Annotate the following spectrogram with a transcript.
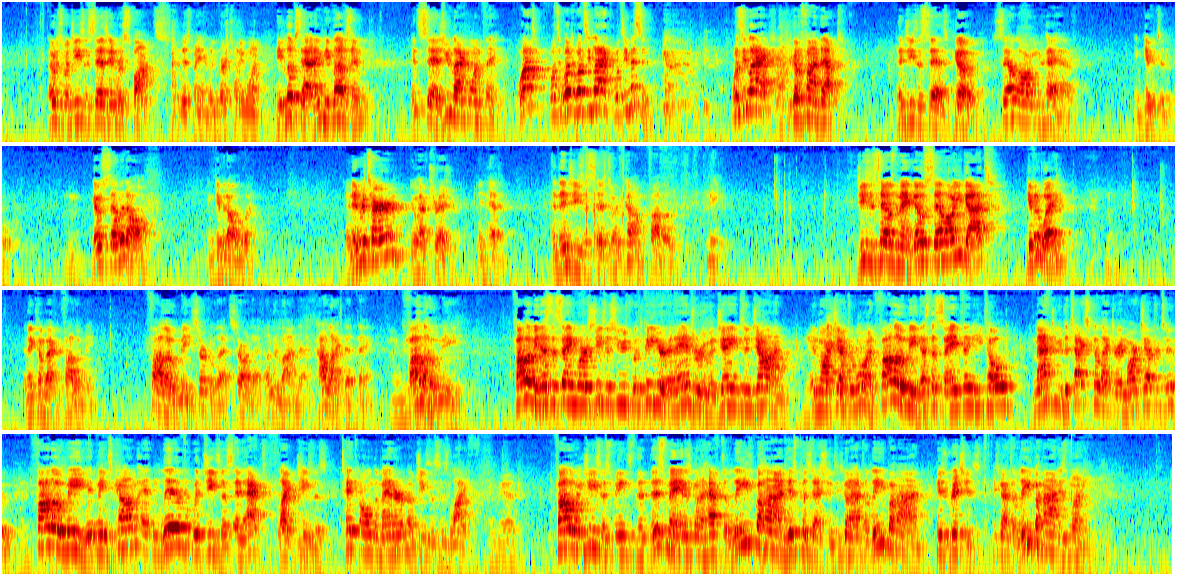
Notice what Jesus says in response to this man. Look at verse 21. He looks at him, he loves him, and says, You lack one thing. What? What's, what, what's he lack? What's he missing? What does he lack? You're going to find out. Then Jesus says, Go, sell all you have and give it to the poor. Go sell it all and give it all away. And in return, you'll have treasure in heaven. And then Jesus says to him, Come, follow me. Jesus tells the man, Go sell all you got, give it away, and then come back and follow me. Follow me. Circle that, star that, underline that, highlight that thing. Amen. Follow me. Follow me. That's the same words Jesus used with Peter and Andrew and James and John in Mark chapter 1. Follow me. That's the same thing he told Matthew, the tax collector, in Mark chapter 2. Follow me. It means come and live with Jesus and act like Jesus. Take on the manner of Jesus' life. Amen. Following Jesus means that this man is going to have to leave behind his possessions. He's going to have to leave behind his riches. He's going to have to leave behind his money.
